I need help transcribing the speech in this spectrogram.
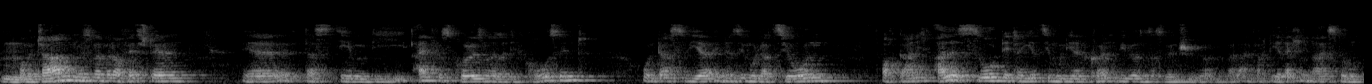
Mhm. Momentan müssen wir immer noch feststellen, äh, dass eben die Einflussgrößen relativ groß sind und dass wir in der Simulation auch gar nicht alles so detailliert simulieren können, wie wir uns das wünschen würden, weil einfach die Rechenleistung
